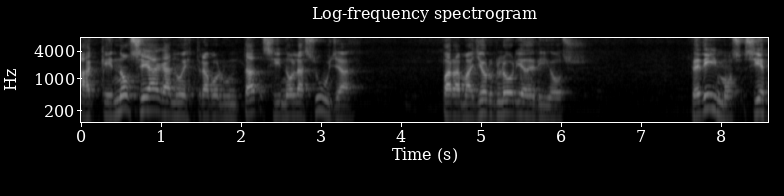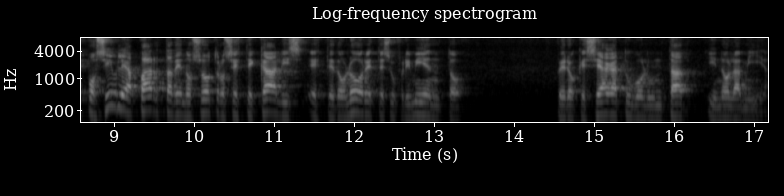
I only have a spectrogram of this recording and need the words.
a que no se haga nuestra voluntad sino la suya, para mayor gloria de Dios. Pedimos, si es posible, aparta de nosotros este cáliz, este dolor, este sufrimiento, pero que se haga tu voluntad y no la mía.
